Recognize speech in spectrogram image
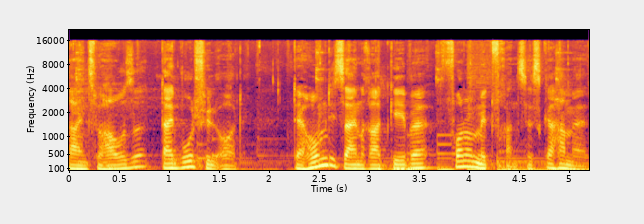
Dein Zuhause, dein Wohlfühlort der Home Design Ratgeber von und mit Franziska Hammerl.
